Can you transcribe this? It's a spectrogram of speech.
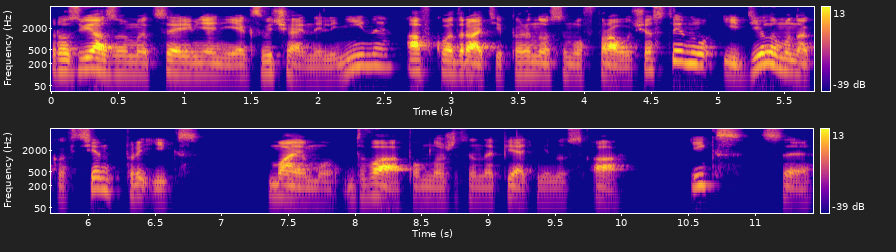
розв'язуємо це рівняння як звичайне лінійне, а в квадраті переносимо в праву частину і ділимо на коефіцієнт при х. Маємо 2 помножити на 5 мінус а х, це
